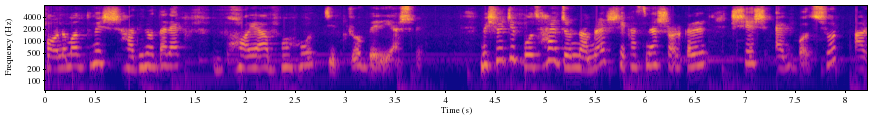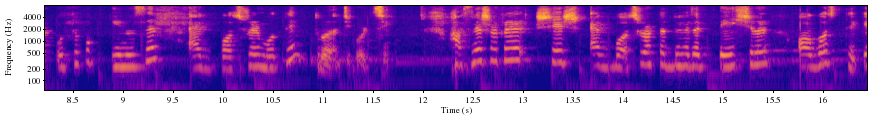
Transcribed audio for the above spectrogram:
গণমাধ্যমের স্বাধীনতার এক ভয়াবহ চিত্র বেরিয়ে আসবে। বিষয়টি বোঝার জন্য আমরা শেখ হাসিনা সরকারের শেষ এক বছর আর অধ্যাপক ইউনুসের এক বছরের মধ্যে তুলনাটি করছি। হাসিনা সরকারের শেষ এক বছর, অর্থাৎ দুই সালের অগস্ট থেকে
